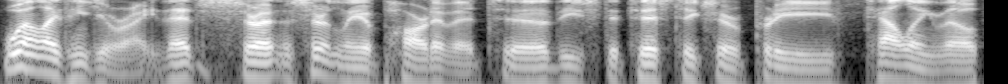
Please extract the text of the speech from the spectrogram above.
Well, I think you're right. That's cer- certainly a part of it. Uh, these statistics are pretty telling, though.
